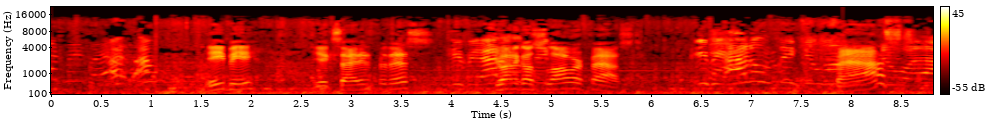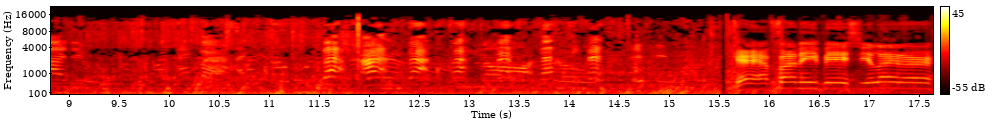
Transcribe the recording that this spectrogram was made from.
10 meters. I, Evie, you excited for this? I'm, Evie, You want to go slow or fast? think- Evie, I don't think you want Fast? to do what I do. Fast. Fast. Fast. Fast. No. Fast. Fast. Fast. Okay, have fun, Evie. See you later.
